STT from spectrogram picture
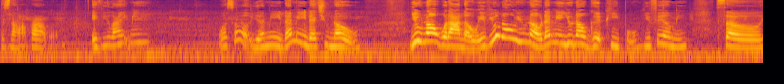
it's not my problem. If you like me, what's up? You know what I mean? That mean that you know. You know what I know. If you know, you know. That mean you know good people. You feel me? So,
